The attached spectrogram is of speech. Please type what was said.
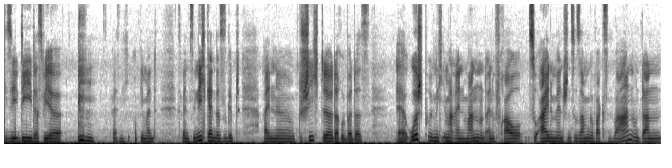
diese Idee, dass wir, ich weiß nicht, ob jemand, wenn sie nicht kennt, dass es gibt eine Geschichte darüber, dass äh, ursprünglich immer ein Mann und eine Frau zu einem Menschen zusammengewachsen waren und dann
